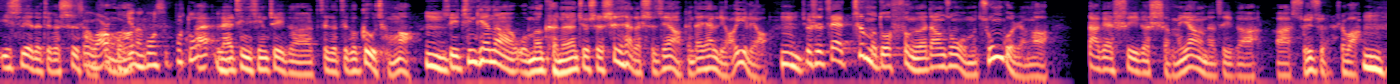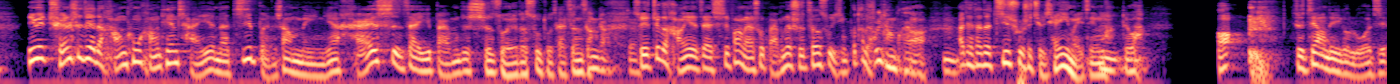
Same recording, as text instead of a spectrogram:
一系列的这个市场玩火箭的公司不多，来，来进行这个这个这个构成啊。嗯，所以今天呢，我们可能就是剩下的时间啊，跟大家聊一聊。嗯，就是在这么多份额当中，我们中国人啊，大概是一个什么样的这个啊水准，是吧？嗯，因为全世界的航空航天产业呢，基本上每年还是在以百分之十左右的速度在增长。增长，所以这个行业在西方来说，百分之十增速已经不得了，非常快啊。而且它的基数是九千亿美金嘛，对吧？好，是这样的一个逻辑。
